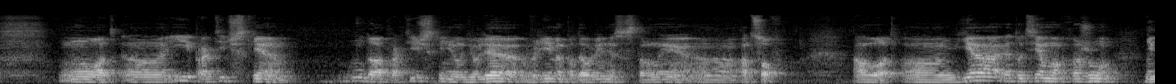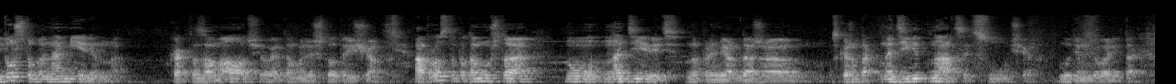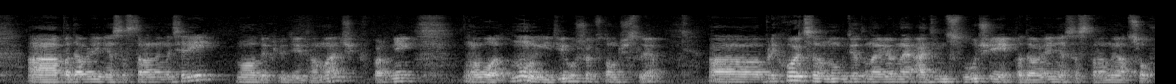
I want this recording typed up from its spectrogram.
Вот. Э, и практически, ну да, практически не удивляю время подавления со стороны э, отцов. А вот. Э, я эту тему обхожу не то чтобы намеренно, как-то замалчивая там или что-то еще, а просто потому что ну, на 9, например, даже, скажем так, на 19 случаев, будем говорить так, а, подавления со стороны матерей, молодых людей, там, мальчиков, парней, вот, ну и девушек в том числе, а, приходится, ну, где-то, наверное, один случай подавления со стороны отцов.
